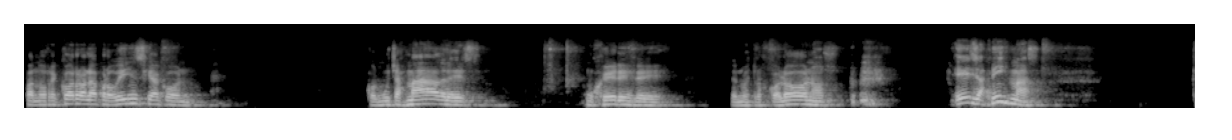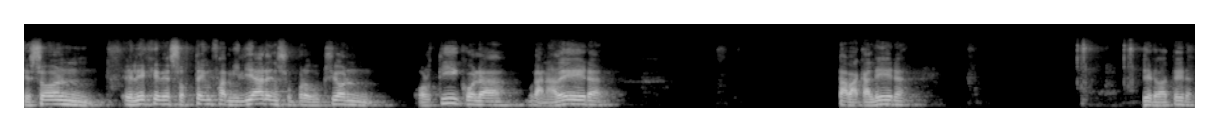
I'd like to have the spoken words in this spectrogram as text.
cuando recorro la provincia con, con muchas madres, mujeres de, de nuestros colonos, ellas mismas, que son el eje de sostén familiar en su producción hortícola, ganadera, tabacalera, yerbatera.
